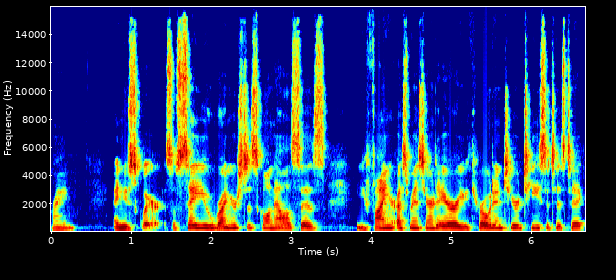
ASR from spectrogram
right, and you square it. So say you run your statistical analysis, you find your estimated standard error, you throw it into your t statistic,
